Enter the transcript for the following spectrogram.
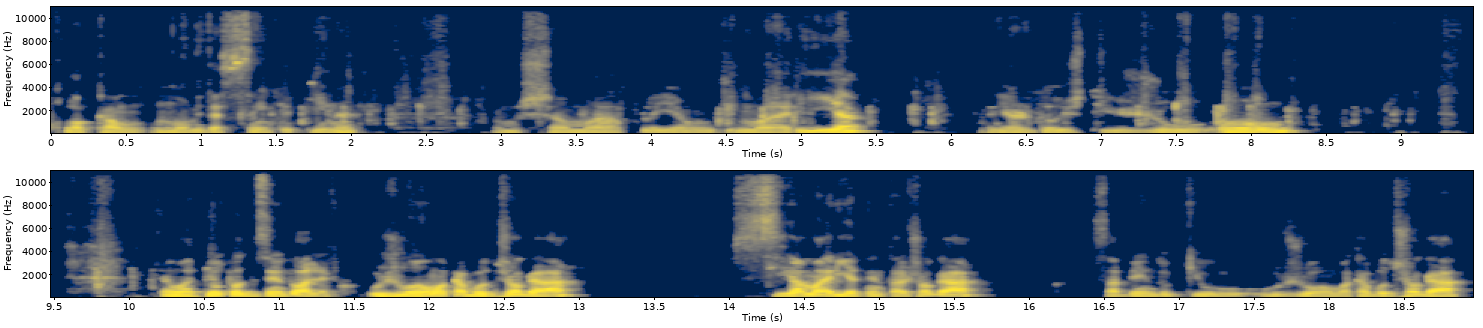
Vou colocar um, um, nome decente aqui, né? Vamos chamar player 1 de Maria, player 2 de João. Então aqui eu estou dizendo, olha, o João acabou de jogar, se a Maria tentar jogar, sabendo que o, o João acabou de jogar,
